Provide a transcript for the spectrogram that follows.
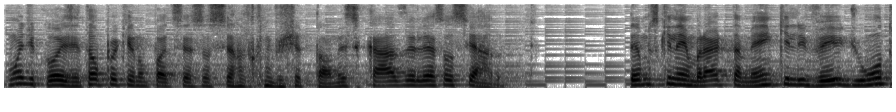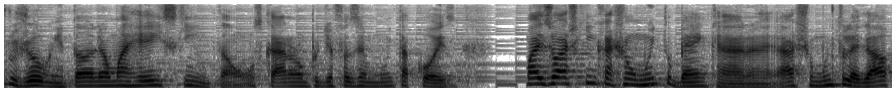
um monte de coisa. Então por que não pode ser associado com vegetal? Nesse caso, ele é associado. Temos que lembrar também que ele veio de um outro jogo, então ele é uma reskin. Então os caras não podiam fazer muita coisa. Mas eu acho que encaixou muito bem, cara. Eu acho muito legal.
